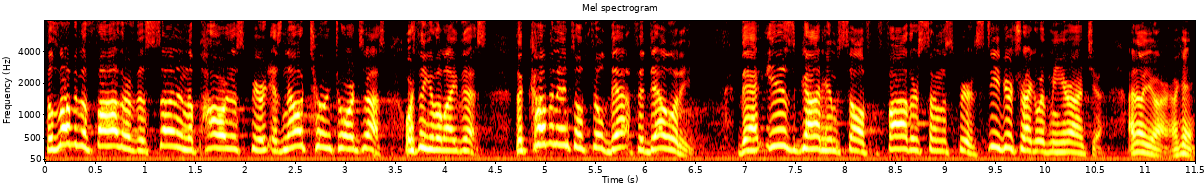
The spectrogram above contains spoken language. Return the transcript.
The love of the Father, of the Son, and the power of the Spirit is now turned towards us. Or think of it like this the covenantal fidelity that is God Himself, Father, Son, and Spirit. Steve, you're tracking with me here, aren't you? I know you are. Okay.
